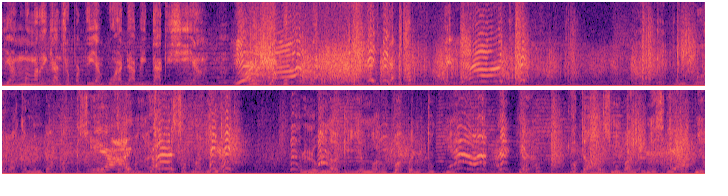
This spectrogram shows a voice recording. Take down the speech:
yang mengerikan seperti yang kuhadapi tadi siang. Pungkur akan mendapat kesulitan menghadapi siluman itu. Belum lagi ia merubah bentuknya. Ya, kita harus membantunya secepatnya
